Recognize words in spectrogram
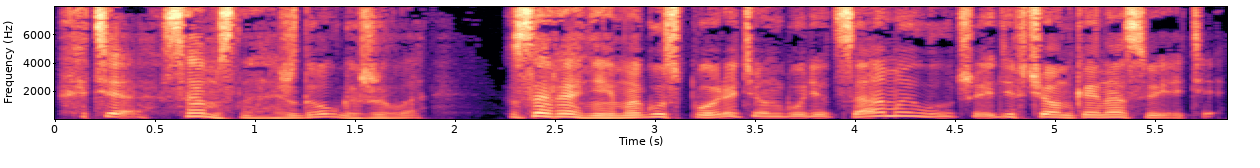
Хотя, сам знаешь, долго жила. Заранее могу спорить, он будет самой лучшей девчонкой на свете.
